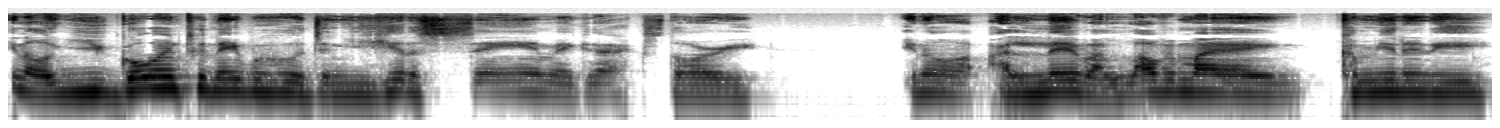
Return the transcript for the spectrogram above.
you know, you go into neighborhoods and you hear the same exact story. You know, I live, I love in my community.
